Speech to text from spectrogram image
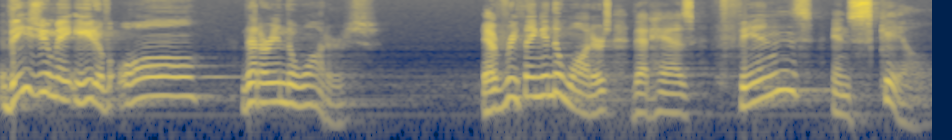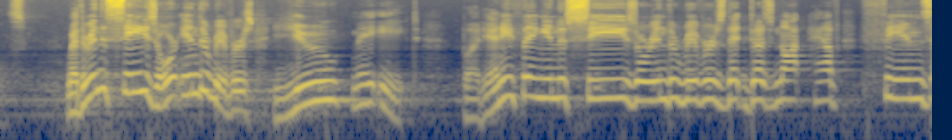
These you may eat of all that are in the waters. Everything in the waters that has fins and scales, whether in the seas or in the rivers, you may eat. But anything in the seas or in the rivers that does not have fins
